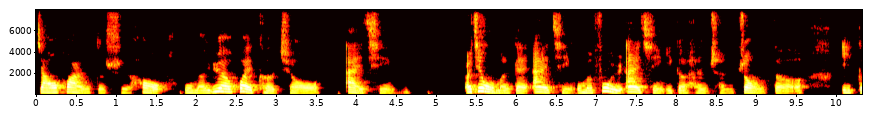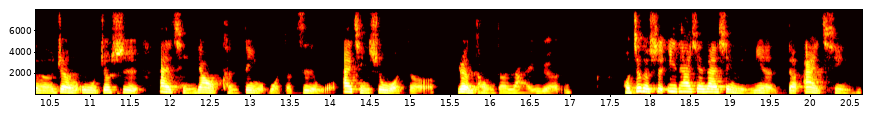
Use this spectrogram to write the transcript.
交换的时候，我们越会渴求爱情，而且我们给爱情，我们赋予爱情一个很沉重的一个任务，就是爱情要肯定我的自我，爱情是我的认同的来源。哦，这个是异态现代性里面的爱情，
